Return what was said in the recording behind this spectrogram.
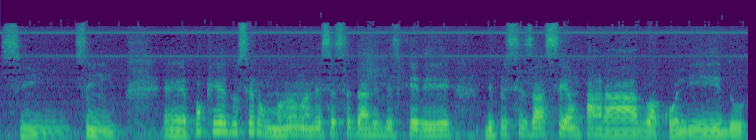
Sim, sim. É, porque é do ser humano a necessidade de querer, de precisar ser amparado, acolhido,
